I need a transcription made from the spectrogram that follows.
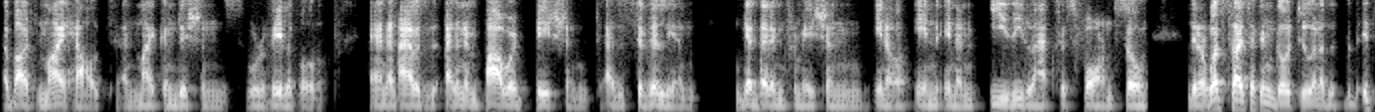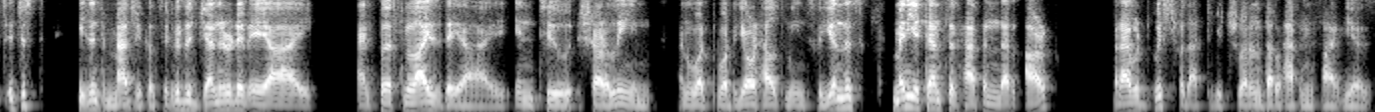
about my health and my conditions were available. And as I was as an empowered patient, as a civilian, get that information, you know, in, in an easy to access form. So there are websites I can go to and other, it, it just isn't magical. So if you go to generative AI and personalized AI into Sharlene and what, what your health means for you. And there's many attempts have happened that arc, but I would wish for that to be true. I don't know if that'll happen in five years.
